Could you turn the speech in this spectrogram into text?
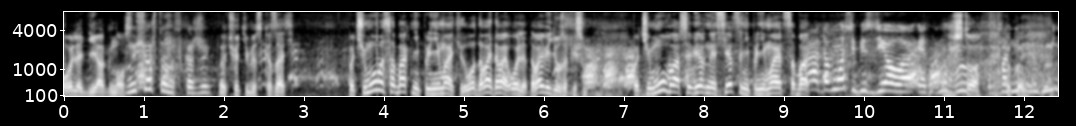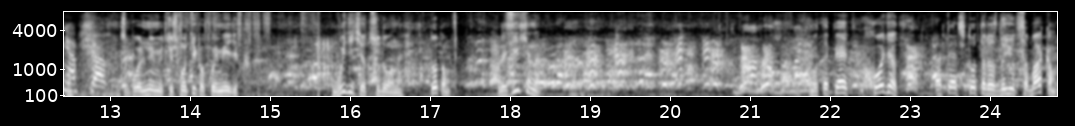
Оля диагност. Ну еще что-нибудь скажи. Ну что тебе сказать? Почему вы собак не принимаете? Вот давай, давай, Оля, давай видео запишем. Почему ваше верное сердце не принимает собак? Я давно себе сделала это. Ну, Что? С больными Какой? людьми не общаться. С больными. Ты смотри, какой медик. Выйдите отсюда, нафиг. Кто там? Разихина? Вот опять ходят, опять что-то раздают собакам.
